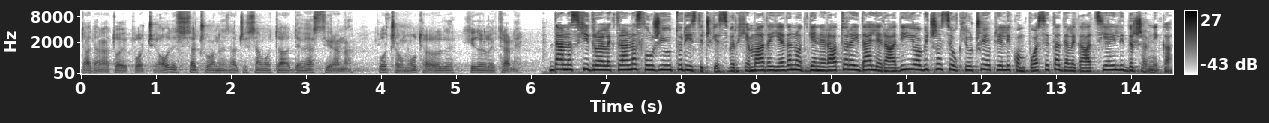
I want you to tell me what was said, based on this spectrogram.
tada na toj ploči. Ovdje se sačuvana znači samo ta devastirana ploča unutra od hidroelektrane. Danas hidroelektrana služi u turističke svrhe, mada jedan od generatora i dalje radi i obično se uključuje prilikom poseta delegacija ili državnika.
